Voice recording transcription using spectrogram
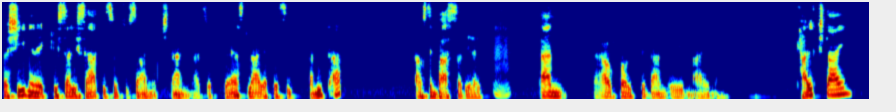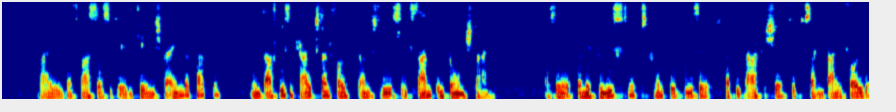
verschiedene Kristallisate sozusagen entstanden. Also zuerst lagerte sich Granit ab, aus dem Wasser direkt. Mhm. Dann, darauf folgte dann eben ein Kalkstein, weil das Wasser sich eben chemisch verändert hatte. Und auf diesen Kalkstein folgt dann schließlich Sand und Tonstein. Also der Neptunismus konnte diese stratigraphische sozusagen Reihenfolge,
